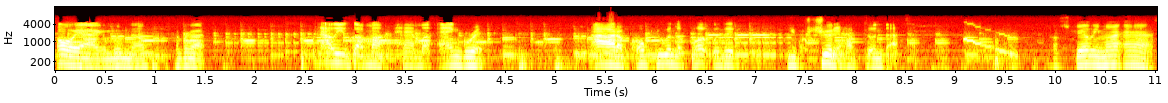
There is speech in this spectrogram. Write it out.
Oh yeah, I can move now. I forgot. Now you got my hammer angry. I ought to poke you in the butt with it. You shouldn't have done that. Australia, my ass.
